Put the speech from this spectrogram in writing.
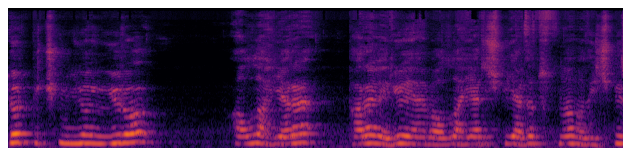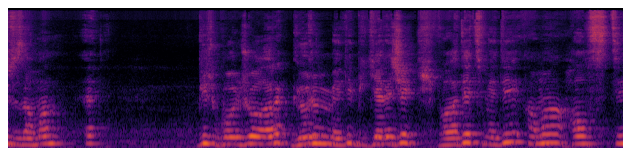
4,5 milyon euro Allah yara para veriyor. Yani bu Allah yar hiçbir yerde tutunamadı. Hiçbir zaman bir golcü olarak görünmedi. Bir gelecek vaat etmedi ama Hull City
